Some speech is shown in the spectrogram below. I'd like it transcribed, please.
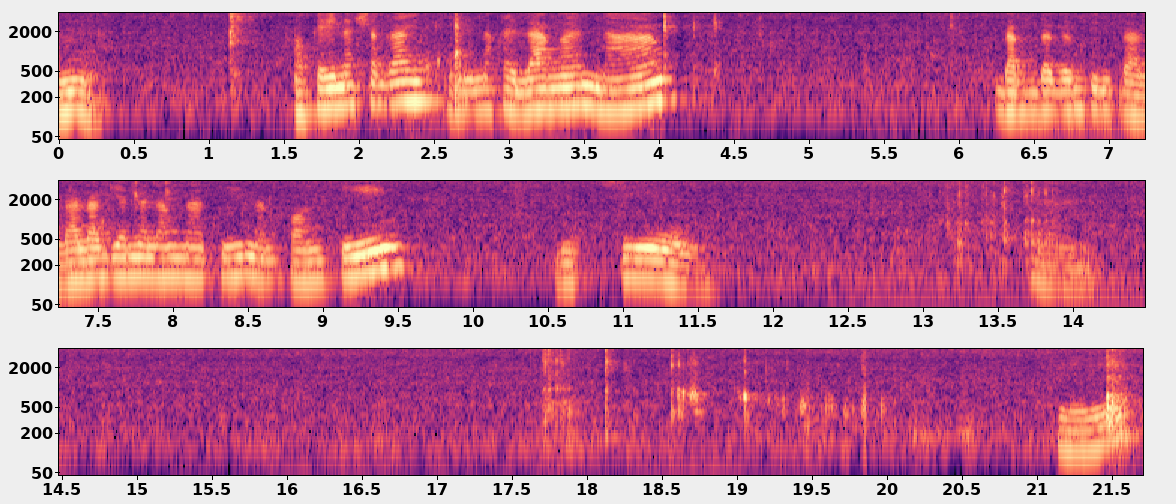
Mm. Okay na siya guys. Hindi na kailangan ng dagdagang timpla. Lalagyan na lang natin ng konting bitchin. Yan. Okay.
